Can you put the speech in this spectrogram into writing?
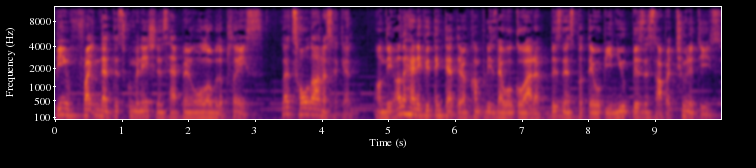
being frightened that discrimination is happening all over the place. Let's hold on a second. On the other hand, if you think that there are companies that will go out of business but there will be new business opportunities,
